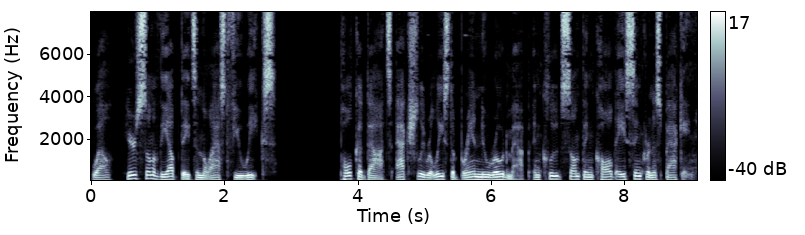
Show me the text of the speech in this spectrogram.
Well, here's some of the updates in the last few weeks. Polkadots actually released a brand new roadmap includes something called asynchronous backing.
